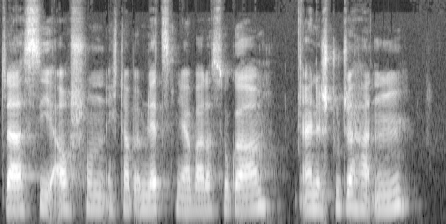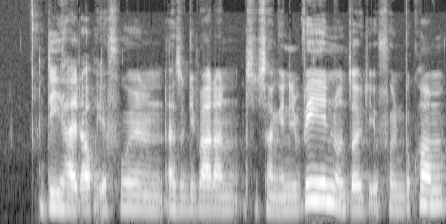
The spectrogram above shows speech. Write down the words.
dass sie auch schon, ich glaube im letzten Jahr war das sogar, eine Stute hatten, die halt auch ihr Fohlen, also die war dann sozusagen in den Wehen und sollte ihr Fohlen bekommen.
